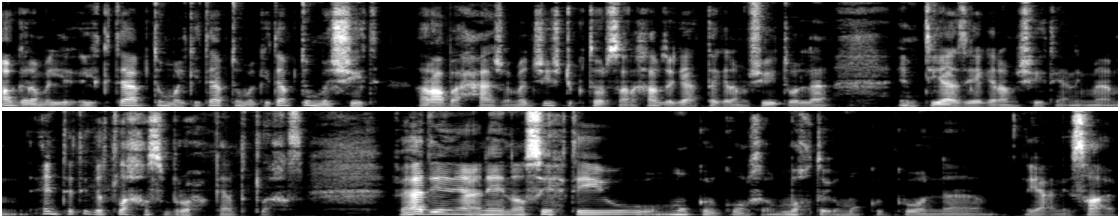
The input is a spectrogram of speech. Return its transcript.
أقرأ من الكتاب ثم الكتاب ثم الكتاب ثم ال sheet. رابع حاجة. ما تجيش دكتور سنة خامسة قاعد تقرأ م sheet ولا امتياز يقرأ م sheet يعني ما أنت تقدر تلخص بروحك كان بتلخص فهذه يعني نصيحتي وممكن يكون مخطئ وممكن يكون يعني صائب.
